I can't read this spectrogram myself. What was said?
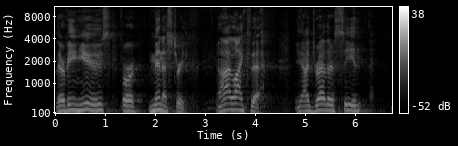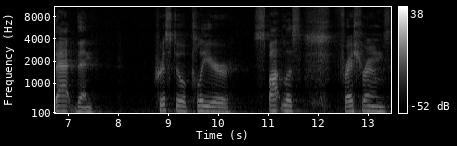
they're being used for ministry. And I like that. Yeah, I'd rather see that than crystal clear, spotless, fresh rooms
